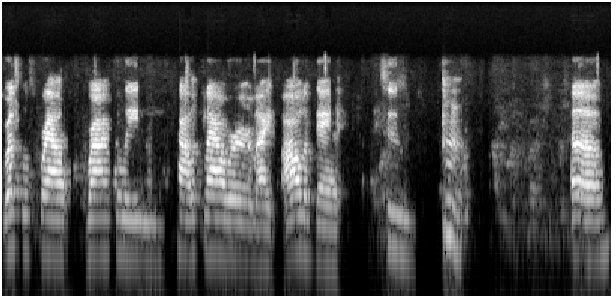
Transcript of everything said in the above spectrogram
Brussels sprouts, broccoli, cauliflower, like all of that to um,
